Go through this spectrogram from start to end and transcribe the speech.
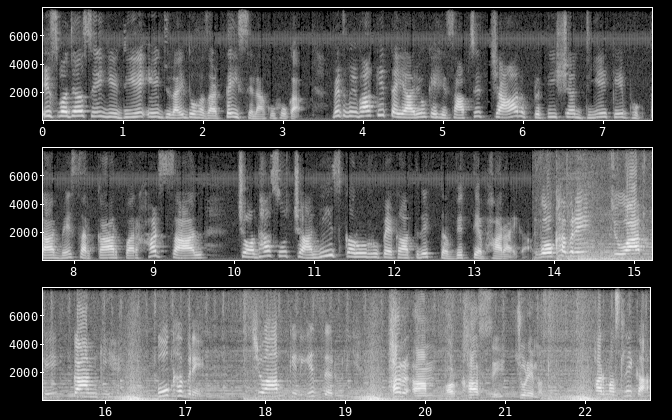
इस वजह से ये डीए एक जुलाई 2023 से लागू होगा। वित्त विभाग की तैयारियों के हिसाब से चार प्रतिशत डीए के भुगतान में सरकार पर हर साल 1440 करोड़ रुपए का अतिरिक्त वित्तीय भार आएगा। वो खबरें जो आपके काम की है। वो खबरें जो आपके लिए ज़रूरी है। हर आम और खास से जुड़े मसले। हर मसले का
